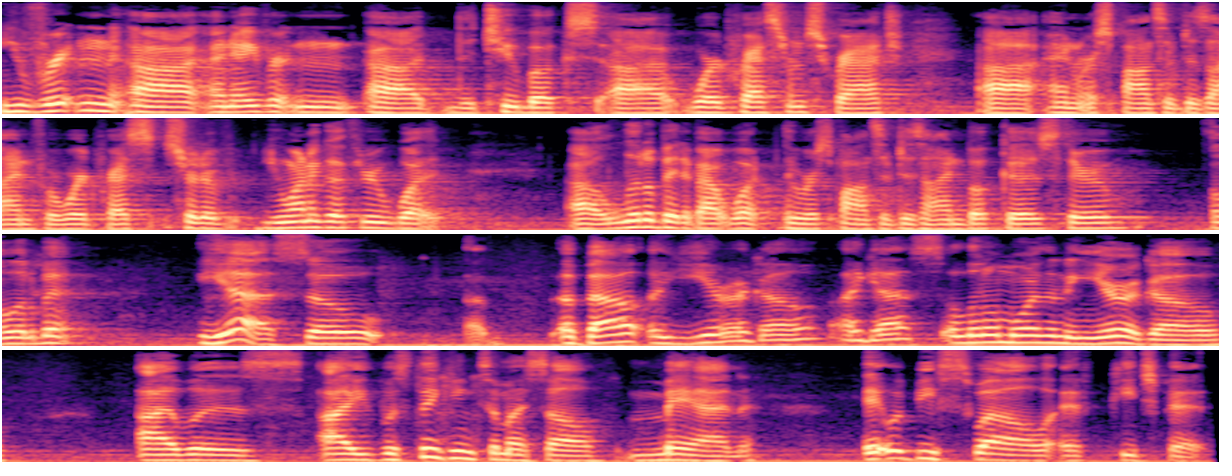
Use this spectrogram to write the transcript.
you've written, uh, I know you've written uh, the two books, uh, WordPress from Scratch uh, and Responsive Design for WordPress. Sort of, you want to go through what a little bit about what the responsive design book goes through a little bit. Yeah, so uh, about a year ago, I guess, a little more than a year ago, I was I was thinking to myself, man, it would be swell if Peach Pit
